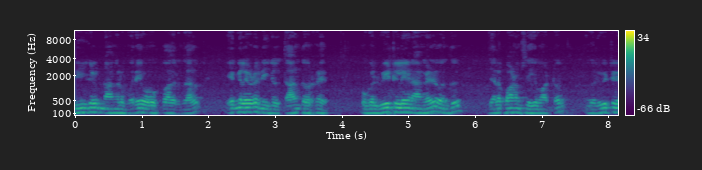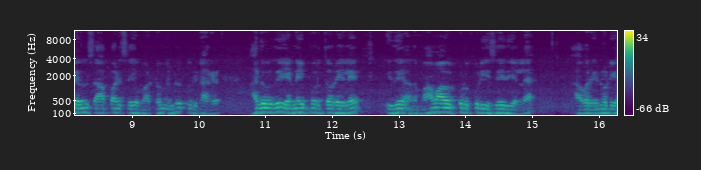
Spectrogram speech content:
நீங்களும் நாங்களும் ஒரே வகுப்பாக இருந்தால் எங்களை விட நீங்கள் தாழ்ந்தவர்கள். உங்கள் வீட்டிலே நாங்கள் வந்து ஜலபானம் செய்ய மாட்டோம் உங்கள் வீட்டிலே வந்து சாப்பாடு செய்ய மாட்டோம் என்று கூறினார்கள். அது வந்து என்னை பொறுத்தவரையிலே இது அந்த மாமாவுக்கு கொடுக்கக்கூடிய செய்தி அல்ல. அவர் என்னுடைய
